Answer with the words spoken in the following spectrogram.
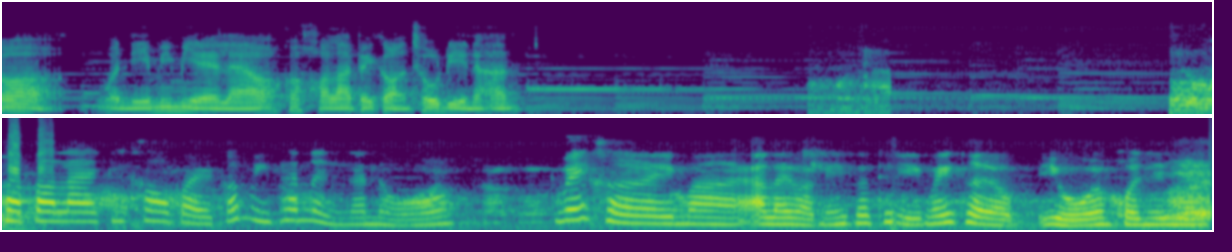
ก็วันนี้ไม่มีอะไรแล้ว ก็ขอลาไปก่อนโชคดีนะครับ พอตอนแรกที่เข้าไปก็มีแค่หนึ่งอะหนู ไม่เคยมาอะไรแบบนี้สักทีไม่เคยแบบอยู่กับคนเยอะ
